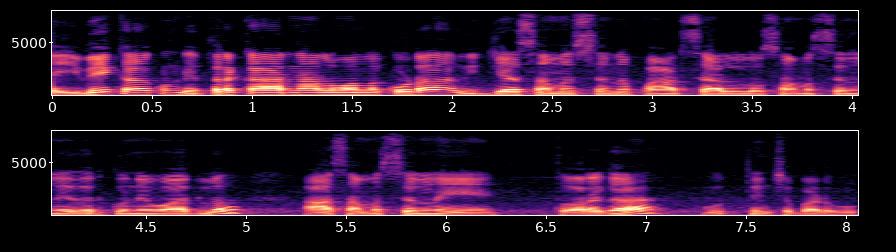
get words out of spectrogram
ఇవే కాకుండా ఇతర కారణాల వల్ల కూడా విద్యా సమస్యలను పాఠశాలలో సమస్యలను ఎదుర్కొనే వారిలో ఆ సమస్యల్ని త్వరగా గుర్తించబడవు.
